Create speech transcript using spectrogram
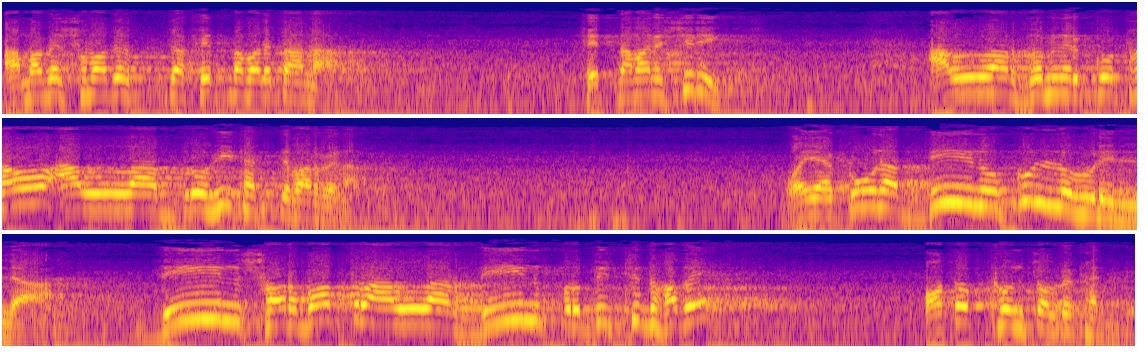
আমাদের সমাজে যা ফেতনা বলে তা না। ফেতনা মানে শিরিক। আল্লাহর জমিনের কোথাও আল্লাহ দ্রোহী থাকতে পারবে না। দিন উকুল্লুহুরিল্লাহ দিন সর্বত্র আল্লাহর দিন প্রতিষ্ঠিত হবে, অতক্ষণ চলতে থাকবে।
